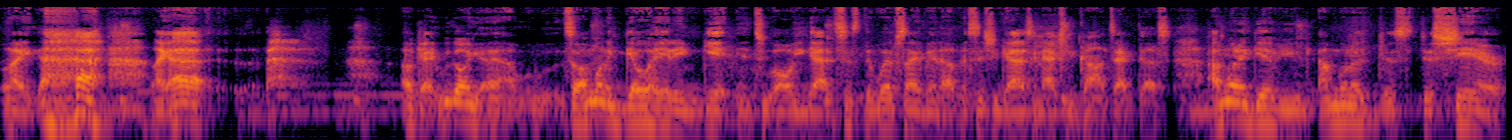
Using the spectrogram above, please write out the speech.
Like, like I. Okay, we're going. Uh, so I'm going to go ahead and get into all you guys since the website been up and since you guys can actually contact us. I'm going to give you. I'm going to just just share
